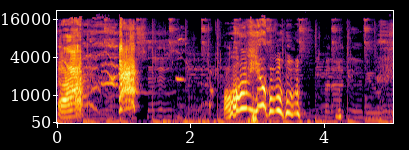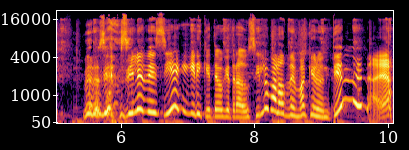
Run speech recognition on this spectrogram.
Ah, Obvio. Pero si así les decía, ¿qué queréis que tengo que traducirlo para los demás que no entienden? Ah.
